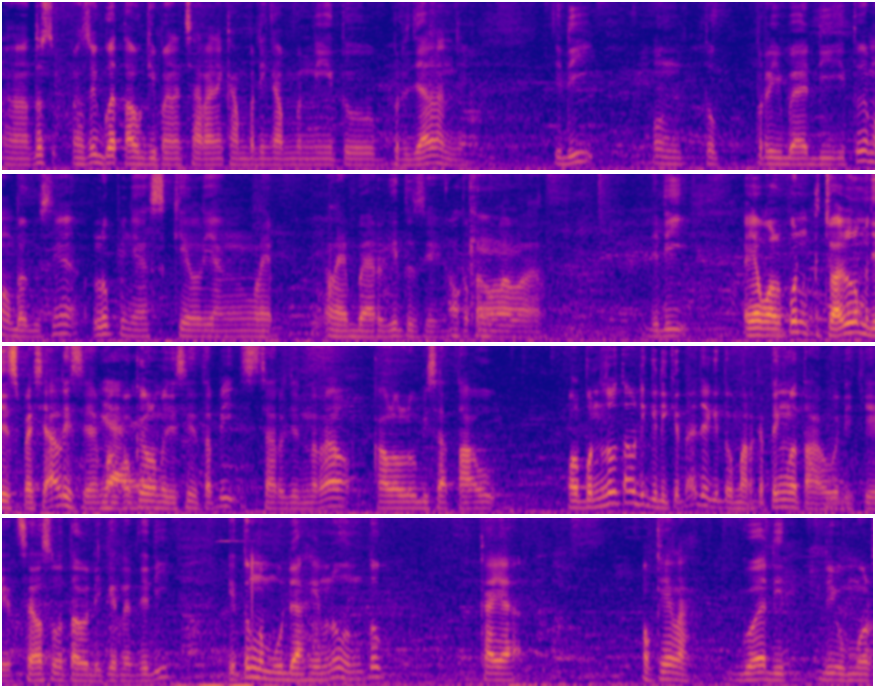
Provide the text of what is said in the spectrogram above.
uh, terus maksudnya gue tahu gimana caranya company-company itu berjalan ya. Jadi untuk pribadi itu emang bagusnya lo punya skill yang le- lebar gitu sih untuk Oke. awal-awal. Jadi ya walaupun kecuali lo menjadi spesialis ya, emang Ya, oke ya. lo menjadi sini, tapi secara general kalau lo bisa tahu walaupun lo tahu dikit-dikit aja gitu, marketing lo tahu dikit, sales lo tahu dikit, nah, jadi itu ngemudahin lo untuk kayak oke lah, gue di di umur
